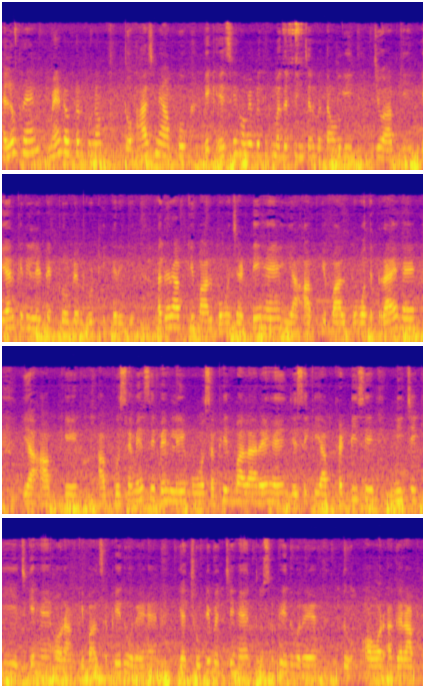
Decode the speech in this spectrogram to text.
हेलो फ्रेंड मैं डॉक्टर पूनम। तो आज मैं आपको एक ऐसे होम्योपैथिक मदर टिंचर बताऊँगी जो आपकी हेयर के रिलेटेड प्रॉब्लम को ठीक करेगी। अगर आपके बाल बहुत झड़ते हैं, या आपके बाल बहुत ड्राई है, या आपके, आपको समय से पहले वो सफ़ेद बाल आ रहे हैं, जैसे कि आप थर्टी से नीचे की एज के हैं और आपके बाल सफ़ेद हो रहे हैं या छोटे बच्चे हैं तो सफ़ेद हो रहे हैं तो और अगर आप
